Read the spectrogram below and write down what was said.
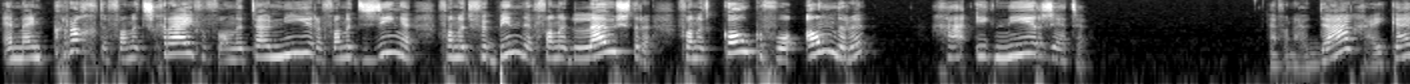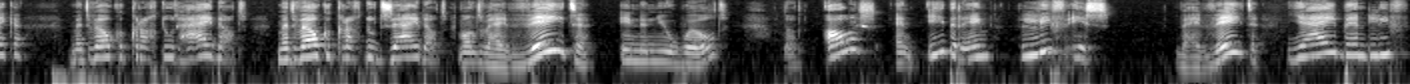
en mijn krachten van het schrijven, van het tuinieren, van het zingen, van het verbinden, van het luisteren, van het koken voor anderen, ga ik neerzetten. En vanuit daar ga je kijken met welke kracht doet hij dat? Met welke kracht doet zij dat? Want wij weten in de New World dat alles en iedereen lief is. Wij weten Jij bent lief,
